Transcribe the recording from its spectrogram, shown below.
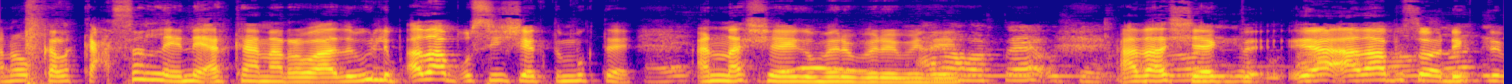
anoo kala kacsan le inay arkaana rabaa ada wilib adaab u sii sheegta mugtahay anaa sheega mere mere mine anaa horta u sheeg adaa sheegtay yaa adaaba soo dhigtay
